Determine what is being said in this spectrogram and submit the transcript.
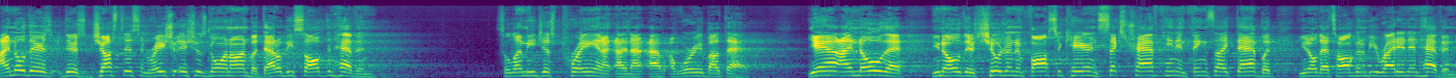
I know there's, there's justice and racial issues going on, but that'll be solved in heaven. So let me just pray and I, and I, I worry about that. Yeah, I know that, you know, there's children in foster care and sex trafficking and things like that, but, you know, that's all going to be righted in heaven.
